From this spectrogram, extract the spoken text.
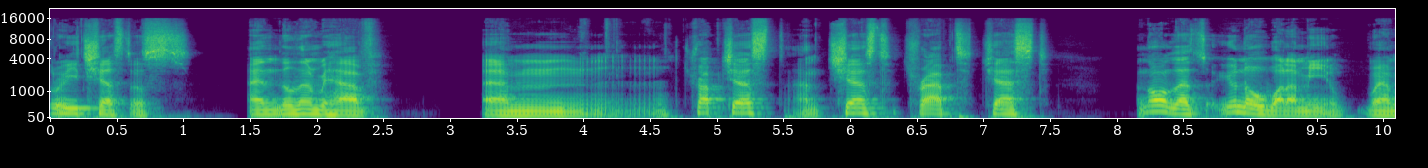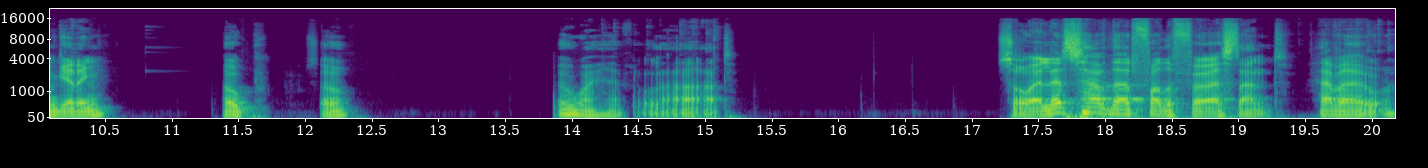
three chests, and then we have um trap chest and chest trapped chest and all that, you know what I mean, where I'm getting. Hope. So. Oh, I have a lot. So uh, let's have that for the first and have a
